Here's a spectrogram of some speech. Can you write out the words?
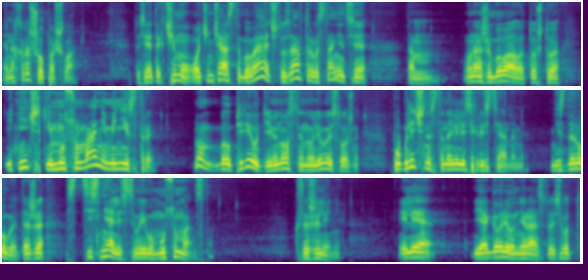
И она хорошо пошла. То есть я это к чему? Очень часто бывает, что завтра вы станете, там, у нас же бывало то, что этнические мусульмане, министры, ну, был период 90-е, нулевые сложные, публично становились христианами. Нездоровые, даже стеснялись своего мусульманства, к сожалению. Или я говорил не раз, то есть вот,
